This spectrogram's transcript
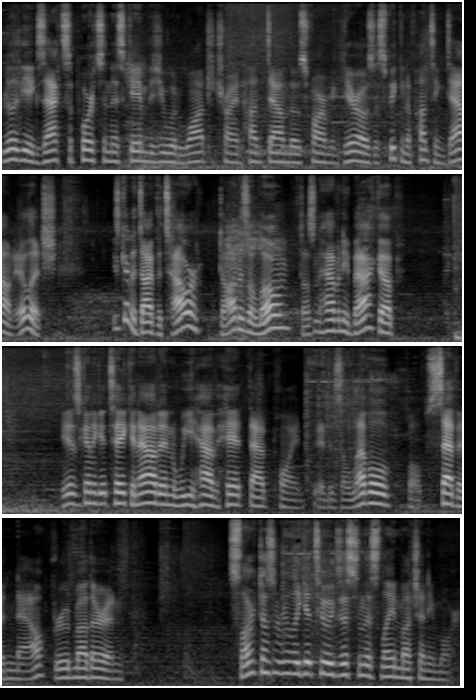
really the exact supports in this game that you would want to try and hunt down those farming heroes. And speaking of hunting down, Illich, he's going to dive the tower. Dodd is alone, doesn't have any backup. He is going to get taken out, and we have hit that point. It is a level, well, 7 now, Broodmother, and Slark doesn't really get to exist in this lane much anymore.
